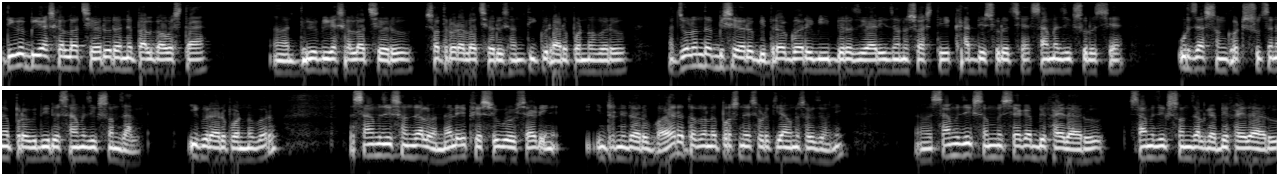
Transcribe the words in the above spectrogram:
दिगो विकासका लक्ष्यहरू र नेपालको अवस्था दिगो विकासका लक्ष्यहरू सत्रवटा लक्ष्यहरू छन् ती कुराहरू पढ्नु पऱ्यो ज्वलन्त विषयहरूभित्र गरिबी बेरोजगारी जनस्वास्थ्य खाद्य सुरक्षा सामाजिक सुरक्षा ऊर्जा सङ्कट सूचना प्रविधि र सामाजिक सञ्जाल यी कुराहरू पढ्नु पऱ्यो सामाजिक सञ्जाल भन्नाले फेसबुक वेबसाइट इन्टरनेटहरू भएर तपाईँलाई प्रश्न यसबाट के आउन सक्छ भने सामाजिक समस्याका बेफाइदाहरू सामाजिक सञ्जालका बेफाइदाहरू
